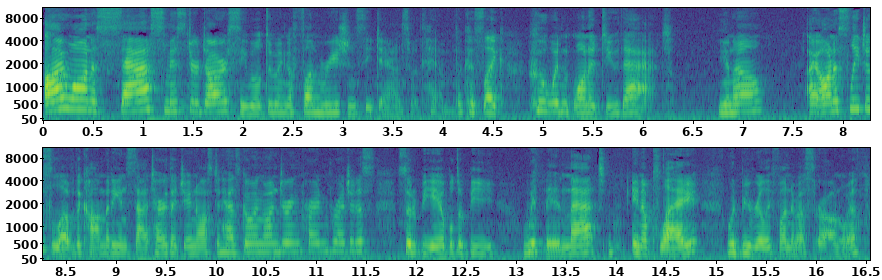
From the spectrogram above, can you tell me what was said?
I want to sass Mr. Darcy while doing a fun Regency dance with him. Because, like, who wouldn't want to do that? You know? I honestly just love the comedy and satire that Jane Austen has going on during Pride and Prejudice, so to be able to be within that in a play would be really fun to mess around with.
